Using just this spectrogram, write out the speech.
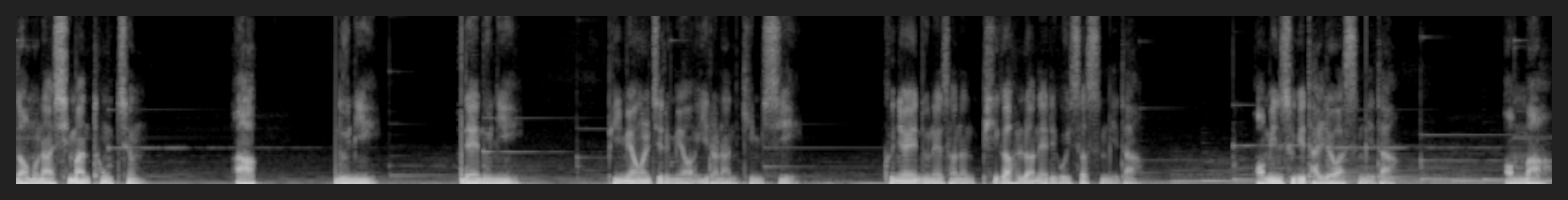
너무나 심한 통증. 악, 눈이, 내 눈이 비명을 지르며 일어난 김 씨. 그녀의 눈에서는 피가 흘러내리고 있었습니다. 어민숙이 달려왔습니다. 엄마,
